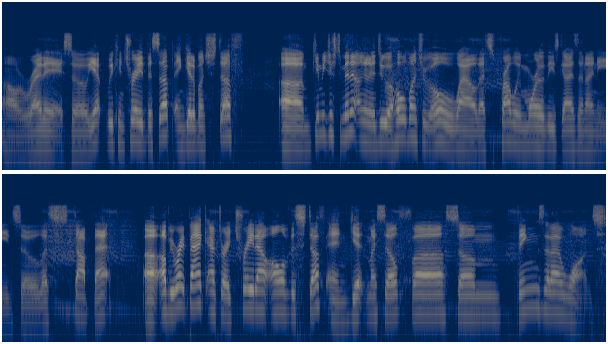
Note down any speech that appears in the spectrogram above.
Alrighty, so yep, we can trade this up and get a bunch of stuff. Um, give me just a minute. I'm gonna do a whole bunch of. Oh wow, that's probably more of these guys than I need. So let's stop that. Uh, I'll be right back after I trade out all of this stuff and get myself uh, some things that I want.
